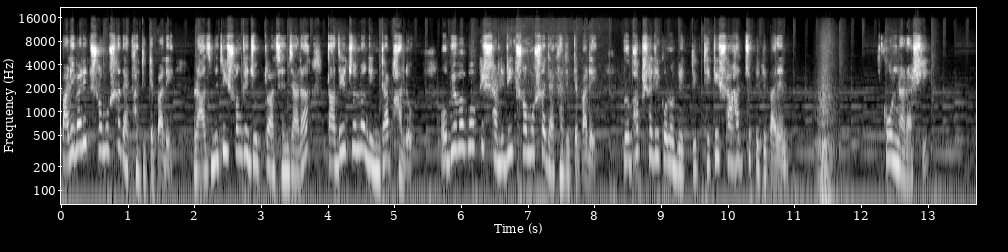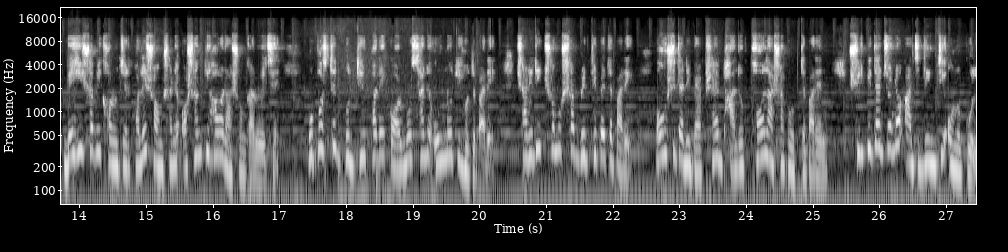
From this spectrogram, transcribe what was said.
পারিবারিক সমস্যা দেখা দিতে পারে। রাজনীতির সঙ্গে যুক্ত আছেন যারা, তাদের জন্য দিনটা ভালো। অভিভাবকের শারীরিক সমস্যা দেখা দিতে পারে। প্রভাবশালী কোনো ব্যক্তির থেকে সাহায্য পেতে পারেন। কন্যা রাশি বেহিসাবি খরচের ফলে সংসারে অশান্তি হওয়ার আশঙ্কা রয়েছে। উপস্থিত বুদ্ধির ফলে কর্মস্থানে উন্নতি হতে পারে, শারীরিক সমস্যা বৃদ্ধি পেতে পারে, অংশীদারি ব্যবসায় ভালো ফল আশা করতে পারেন। শিল্পীদের জন্য আজ দিনটি অনুকূল।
